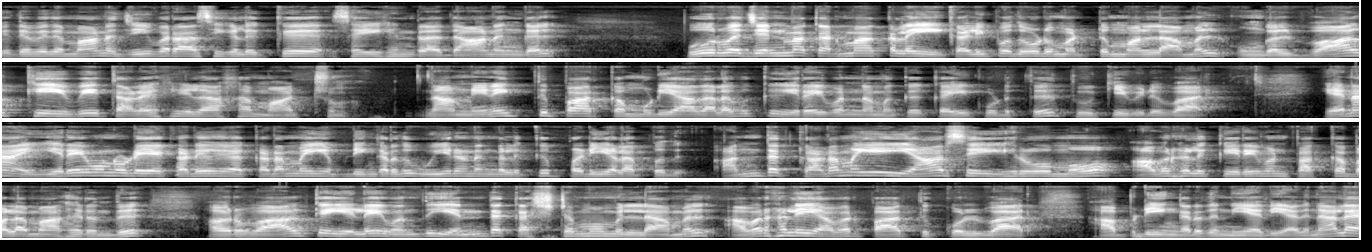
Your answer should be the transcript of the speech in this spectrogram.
விதவிதமான ஜீவராசிகளுக்கு செய்கின்ற தானங்கள். பூர்வ ஜென்ம கர்மாக்களை கழிப்பதோடு மட்டுமல்லாமல் உங்கள் வாழ்க்கையவே தலைகீழாக மாற்றும். நாம் நினைத்து பார்க்க முடியாத அளவுக்கு இறைவன் நமக்கு கை கொடுத்து தூக்கி விடுவார். ஏன்னா இறைவனுடைய கடு கடமை அப்படிங்கிறது உயிரினங்களுக்கு படியளப்பது. அந்த கடமையை யார் செய்கிறோமோ அவர்களுக்கு இறைவன் பக்கபலமாக இருந்து அவர் வாழ்க்கையிலே வந்து எந்த கஷ்டமும் இல்லாமல் அவர்களை அவர் பார்த்து கொள்வார் அப்படிங்கிறது நியதி. அதனால்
